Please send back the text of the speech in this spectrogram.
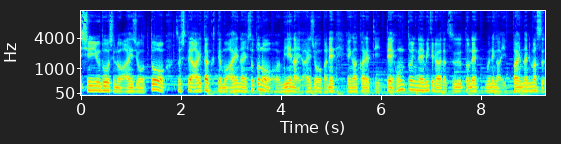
親友同士の愛情と、そして会いたくても会えない人との見えない愛情がね、描かれていて、本当にね、見てる間ずっとね、胸がいっぱいになります。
